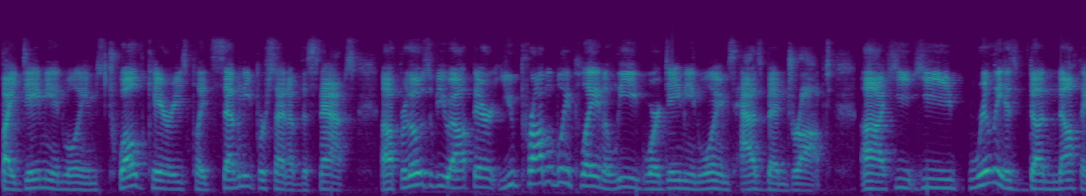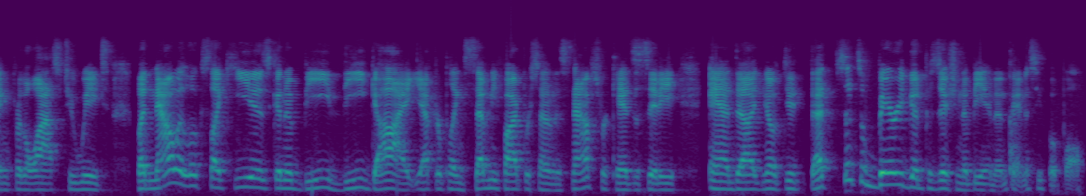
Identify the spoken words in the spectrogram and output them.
by Damien Williams. 12 carries, played 70% of the snaps. Uh, for those of you out there, you probably play in a league where Damien Williams has been dropped. Uh, he he really has done nothing for the last two weeks, but now it looks like he is going to be the guy after playing 75% of the snaps for Kansas City. And uh, you know, dude, that's that's a very good position to be in in fantasy football.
